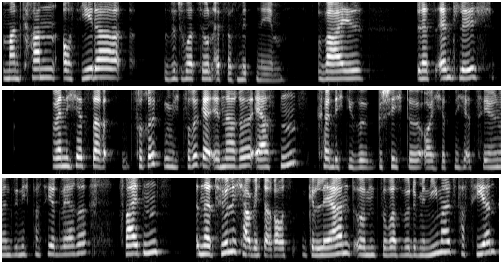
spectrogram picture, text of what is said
man kann aus jeder Situation etwas mitnehmen, weil letztendlich, wenn ich jetzt da zurück, mich zurückerinnere, erstens könnte ich diese Geschichte euch jetzt nicht erzählen, wenn sie nicht passiert wäre. Zweitens, natürlich habe ich daraus gelernt und sowas würde mir niemals passieren.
